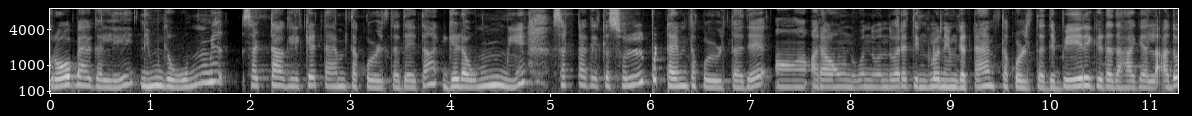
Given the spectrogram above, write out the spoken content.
ಗ್ರೋ ಬ್ಯಾಗಲ್ಲಿ ನಿಮಗೆ ಒಮ್ಮೆ ಸೆಟ್ ಆಗಲಿಕ್ಕೆ ಟೈಮ್ ತಗೊಳ್ತದೆ ಆಯಿತಾ? ಗಿಡ ಒಮ್ಮೆ ಸೆಟ್ ಆಗಲಿಕ್ಕೆ ಸ್ವಲ್ಪ ಟೈಮ್ ತಗೊಳ್ತದೆ. ಅರೌಂಡ್ ಒಂದು ಒಂದೂವರೆ ತಿಂಗಳು ನಿಮಗೆ ಟೈಮ್ ತಗೊಳ್ತದೆ. ಬೇರೆ ಗಿಡದ ಹಾಗೆ ಅಲ್ಲ. ಅದು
